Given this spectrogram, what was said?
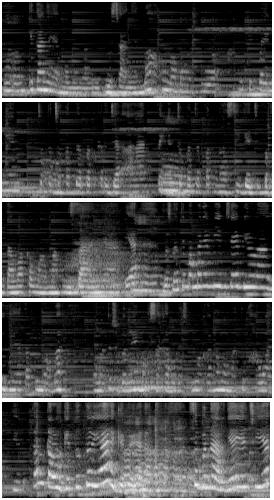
mm-hmm. kitanya yang ngomong lainnya. Misalnya, ma aku nggak mau keluar, aku tuh pengen cepet-cepet dapat kerjaan, pengen mm. cepet-cepet ngasih gaji pertama ke mama misalnya, ya. Mm. Terus nanti mamanya bisa bilang, iya tapi mama mama tuh sebenarnya maksa kamu S2 karena mama tuh khawatir kan kalau gitu tuh ya gitu ya sebenarnya ya Ci ya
